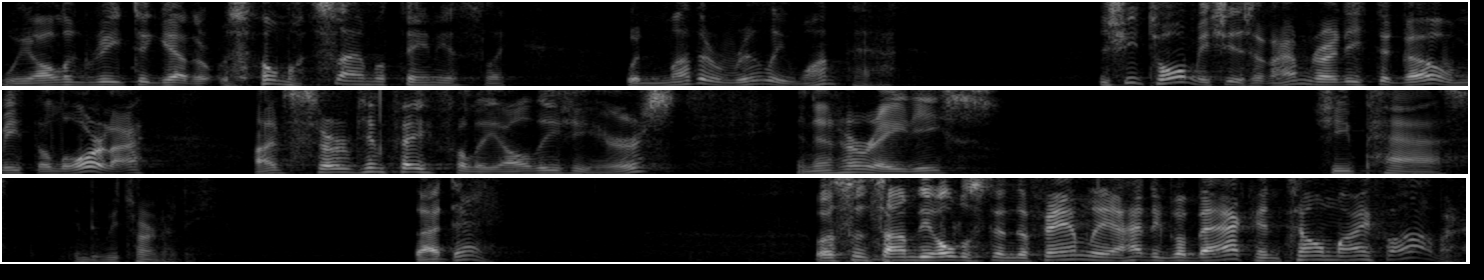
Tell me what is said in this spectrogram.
we all agreed together, it was almost simultaneously, would mother really want that? And she told me, she said, I'm ready to go meet the Lord. I, I've served him faithfully all these years. And in her 80s, she passed into eternity that day. Well, since I'm the oldest in the family, I had to go back and tell my father.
